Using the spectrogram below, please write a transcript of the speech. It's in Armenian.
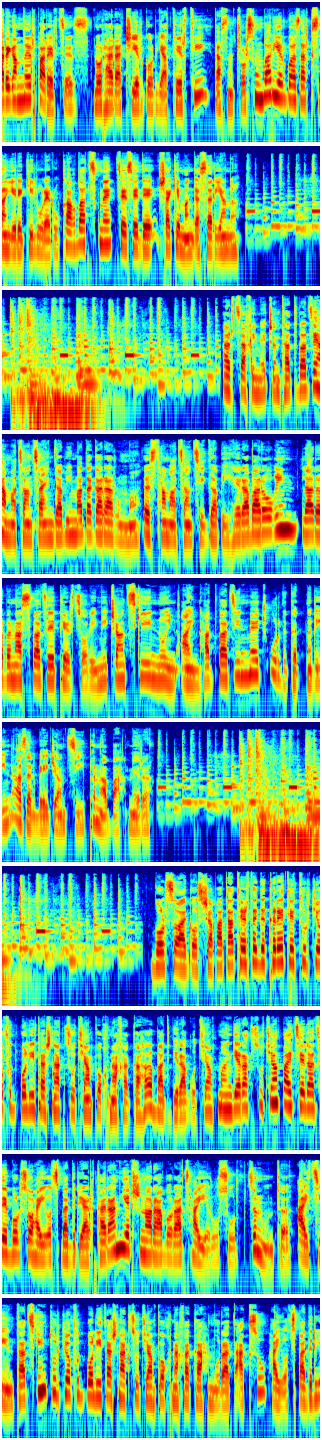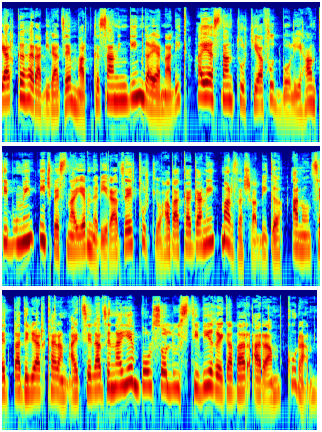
Բարեկամներ Փարեվցես Նոր հարաճ Երգորիա 1 14 հունվար 2023-ի լուրերու քաղվածքն է ՑՍԴ Շակե Մանգասարյանը Արցախի մեջ ընդհատված է համացանցային գաբի մատակարարումը ըստ համացանցի գաբի հերավարողին լարը վնասված է Պերցորի Միչանցկի նույն այն հատվածին մեջ ուր գտնվին ազերբայջանցի փնաբահները Բոլսոագոս շապատաթերթը գկրե թե Թուրքիո ֆուտբոլի տաշնակցության փոխնախագահը բադվիրագությամբ մանգերակցությամբ այցելած է Բոլսո հայոց բադրիարքարան եւ շնորհավորած հայերու սուրբ ծնունդը այցի ընթացքին Թուրքիո ֆուտբոլի տաշնակցության փոխնախագահ Մուրադ Աքսու հայոց բադրիարքը հրավիրած է մարտ 25-ին գայանալիք Հայաստան-Թուրքիա ֆուտբոլի հանդիպումին ինչպես նաեւ նվիրած է Թուրքիո հավաքականի մարզաշաբիկը անոնց հետ բադրիարքարան այցելած է նաեւ Բոլսո Լուիս TV ղեկավար Ջաբար Արամ Կուրան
